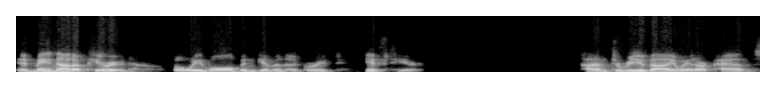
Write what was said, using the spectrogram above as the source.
It may not appear it, but we've all been given a great gift here. Time to reevaluate our paths,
